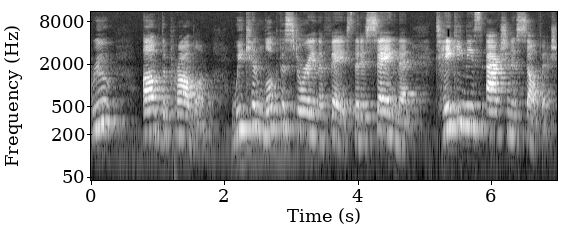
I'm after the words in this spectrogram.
root of the problem, we can look the story in the face that is saying that taking this action is selfish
